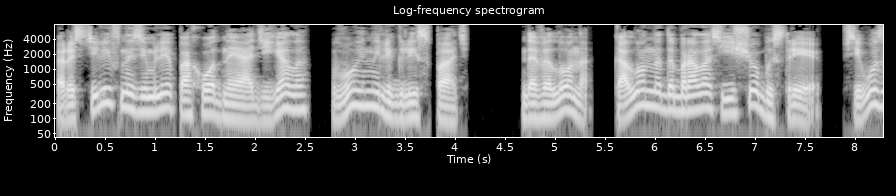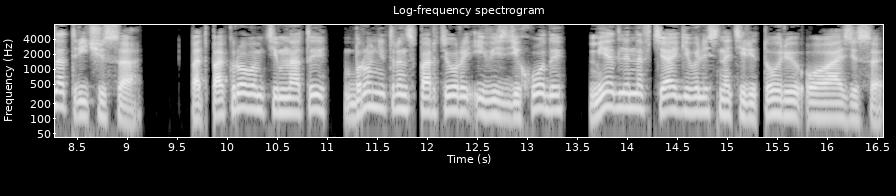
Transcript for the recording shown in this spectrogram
Расстелив на земле походное одеяло, воины легли спать. До Велона колонна добралась еще быстрее, всего за три часа. Под покровом темноты бронетранспортеры и вездеходы медленно втягивались на территорию оазиса.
